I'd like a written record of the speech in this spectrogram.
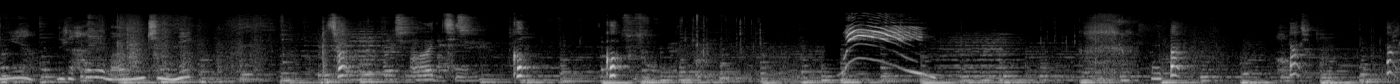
용이야, 네가 하얘 마음 훔치니? 서. 옳지. 컷. 컷. 위! 빵. 빵. 빵.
